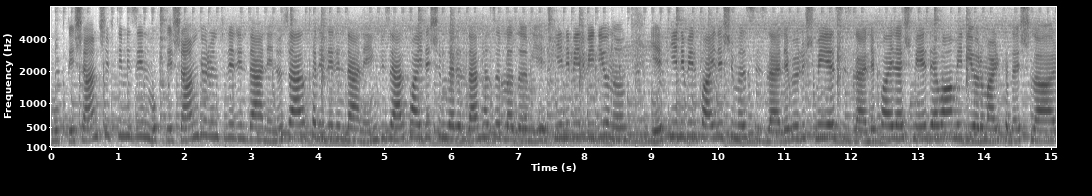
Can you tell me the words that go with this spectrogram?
Muhteşem çiftimizin muhteşem görüntülerinden, en özel karelerinden, en güzel paylaşımlarından hazırladığım yepyeni bir videonun yepyeni bir paylaşımı sizlerle bölüşmeye, sizlerle paylaşmaya devam ediyorum arkadaşlar.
